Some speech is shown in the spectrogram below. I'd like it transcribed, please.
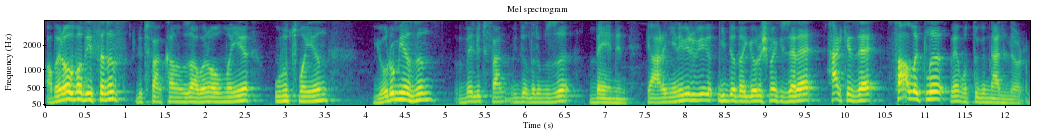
abone olmadıysanız lütfen kanalımıza abone olmayı unutmayın. Yorum yazın ve lütfen videolarımızı beğenin. Yarın yeni bir videoda görüşmek üzere. Herkese sağlıklı ve mutlu günler diliyorum.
